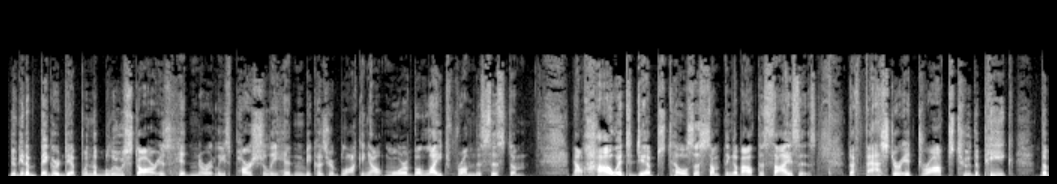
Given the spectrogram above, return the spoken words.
You'll get a bigger dip when the blue star is hidden, or at least partially hidden, because you're blocking out more of the light from the system. Now how it dips tells us something about the sizes. The faster it drops to the peak, the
